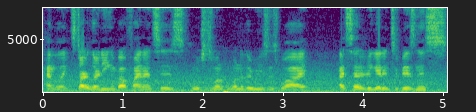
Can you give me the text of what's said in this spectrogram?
kind of like start learning about finances, which is one, one of the reasons why I decided to get into business,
